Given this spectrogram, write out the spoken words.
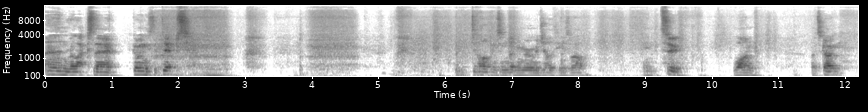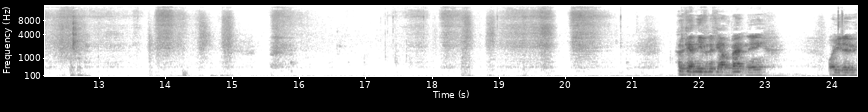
And relax there. Going into dips. developing some living room agility as well. In two, one, let's go. And again, even if you have a bent knee, what you do,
